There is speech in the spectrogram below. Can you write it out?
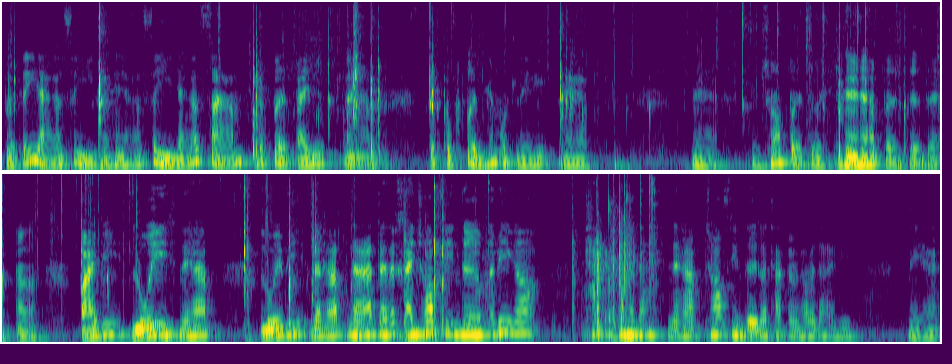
เปิดสักอย่างละสี่นะฮะอย่างละสี่อย่างละสามจะเปิดไปพี่นะครับแต่ผมเปิดให้หมดเลยพี่นะครับนะฮะผมชอบเปิดด้วยนะครับเปิดเปิดด้วยเอาไปพี่ลุยนะครับ ลุยพี่นะครับนะ แต่ถ้าใครชอบซีนเดิมนะพี่ก็ทักกันเข้ามาได้นะครับ ชอบซีนเดิมก็ทักกันเข้ามาได้พี่นี่ฮะ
